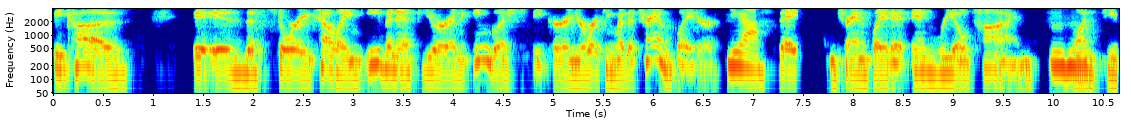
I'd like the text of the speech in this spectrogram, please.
because it is this storytelling, even if you're an English speaker and you're working with a translator. Yeah. They translate it in real time mm-hmm. once you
